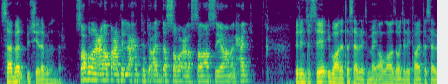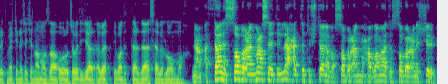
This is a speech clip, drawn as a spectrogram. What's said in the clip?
Səbr 3 yerə bölünür. Sabrun ala ta'atillah hatta tuadda as-sabr ala as-salat, siyam, al-hajj. Birincisi ibadətə səbr etmək, Allah Azza və Cəllə itaətə səbr etmək, necə ki namaza, oruca və digər əbət ibadətlərdə səbirli olmaq. Naam, əs-sani səbr an ma'siyatillah hatta tujtanab, səbr an muharramat, səbr an şirk.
